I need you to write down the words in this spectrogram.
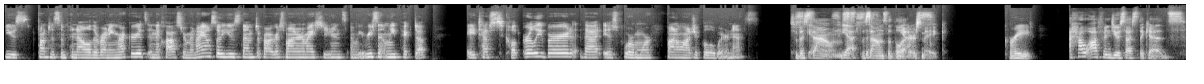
used Fountas and Pinnell, the running records in the classroom, and I also use them to progress monitor my students. And we recently picked up a test called Early Bird that is for more phonological awareness. So, the Skills. sounds, Yes, the the- sounds that the letters make. Great. How often do you assess the kids?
